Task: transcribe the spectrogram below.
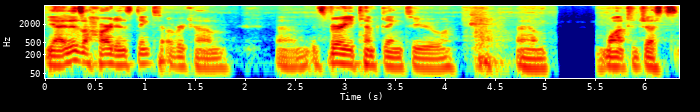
yeah, it is a hard instinct to overcome. Um, it's very tempting to um, want to just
